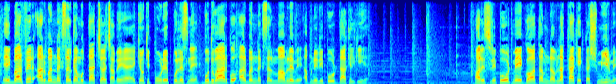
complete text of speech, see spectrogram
एक बार फिर अर्बन नक्सल का मुद्दा चर्चा में है, क्योंकि पुणे पुलिस ने बुधवार को अर्बन नक्सल मामले में अपनी रिपोर्ट दाखिल की है। और इस रिपोर्ट में गौतम नवलखा के कश्मीर में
